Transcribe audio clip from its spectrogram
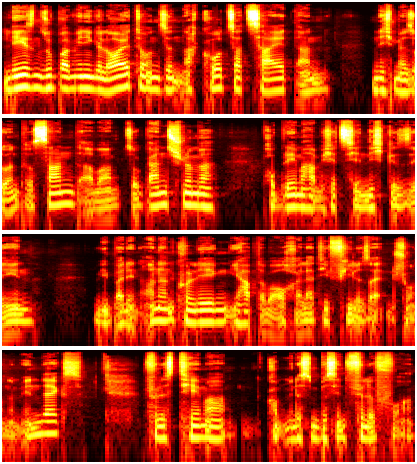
Lesen super wenige Leute und sind nach kurzer Zeit dann nicht mehr so interessant, aber so ganz schlimme Probleme habe ich jetzt hier nicht gesehen, wie bei den anderen Kollegen. Ihr habt aber auch relativ viele Seiten schon im Index. Für das Thema kommt mir das ein bisschen Fille vor.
